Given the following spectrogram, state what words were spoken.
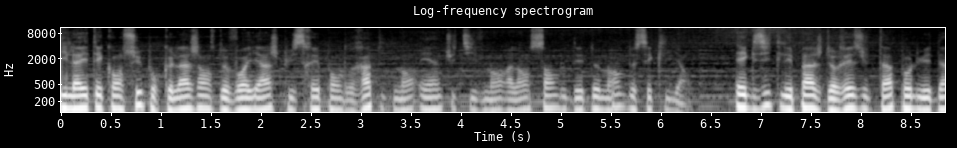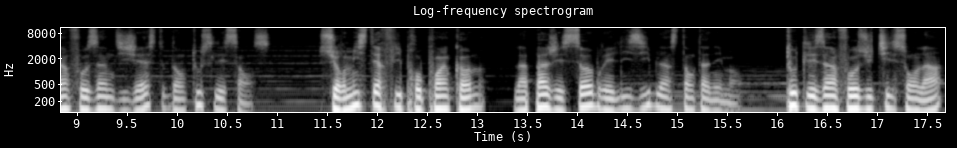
Il a été conçu pour que l'agence de voyage puisse répondre rapidement et intuitivement à l'ensemble des demandes de ses clients. Exit les pages de résultats polluées d'infos indigestes dans tous les sens. Sur misterflipro.com, la page est sobre et lisible instantanément. Toutes les infos utiles sont là,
